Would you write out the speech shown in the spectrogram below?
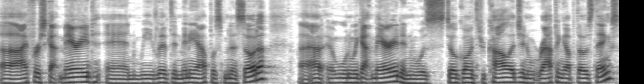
uh, I first got married and we lived in Minneapolis, Minnesota. Uh, when we got married and was still going through college and wrapping up those things.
